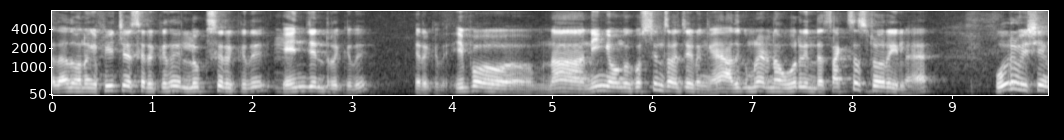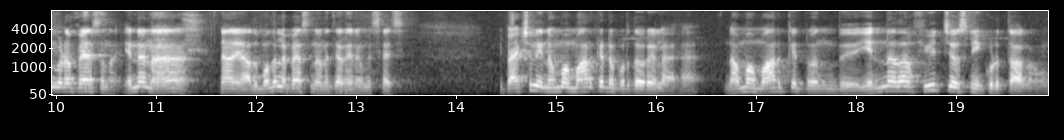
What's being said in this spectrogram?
அதாவது உனக்கு ஃபீச்சர்ஸ் இருக்குது லுக்ஸ் இருக்குது என்ஜின் இருக்குது இருக்குது. இப்போது நான் நீங்கள் உங்கள் கொஸ்டின்ஸ் வச்சுக்கிடுங்க. அதுக்கு முன்னாடி நான் ஒரு இந்த சக்ஸஸ் ஸ்டோரியில் ஒரு விஷயம் கூட பேசினேன். என்னென்னா நான் அது முதல்ல பேச நினச்சேன் அது எனக்கு மிஸ் ஆச்சு. இப்போ ஆக்சுவலி நம்ம மார்க்கெட்டை பொறுத்தவரையில் நம்ம மார்க்கெட் வந்து என்ன தான் ஃபியூச்சர்ஸ் நீ கொடுத்தாலும்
